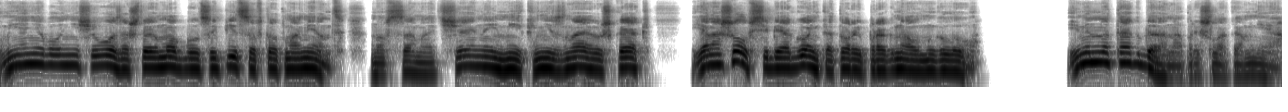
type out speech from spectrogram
У меня не было ничего, за что я мог бы уцепиться в тот момент, но в самый отчаянный миг, не знаю уж как, я нашел в себе огонь, который прогнал мглу. Именно тогда она пришла ко мне.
